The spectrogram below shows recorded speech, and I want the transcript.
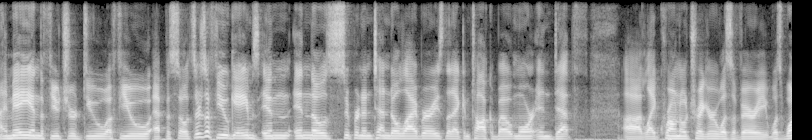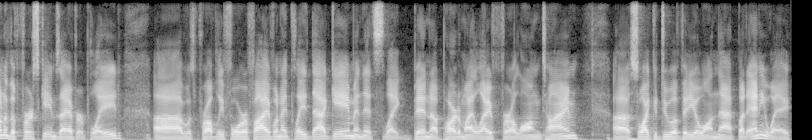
I may in the future do a few episodes. There's a few games in in those Super Nintendo libraries that I can talk about more in depth. Uh, like Chrono Trigger was a very was one of the first games I ever played. Uh, I was probably four or five when I played that game, and it's like been a part of my life for a long time. Uh, so I could do a video on that. But anyway,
